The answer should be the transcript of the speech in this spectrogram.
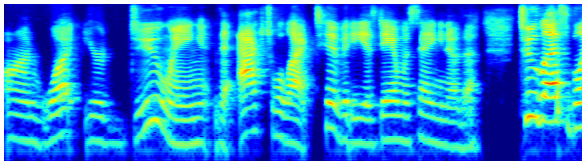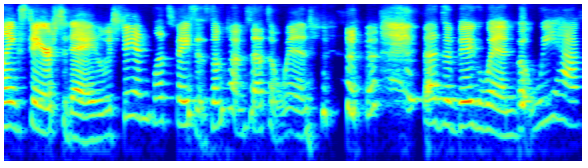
on what you're doing, the actual activity, as Dan was saying, you know, the two less blank stares today, which Dan, let's face it, sometimes that's a win. that's a big win. But we have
